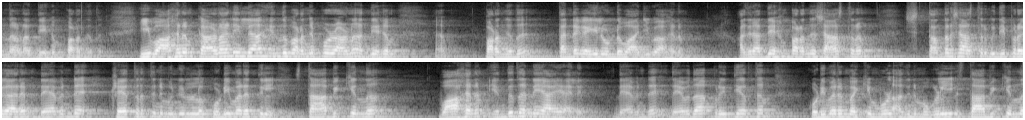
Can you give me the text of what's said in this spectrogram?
എന്നാണ് അദ്ദേഹം പറഞ്ഞത്. ഈ വാഹനം കാണാനില്ല എന്ന് പറഞ്ഞപ്പോഴാണ് അദ്ദേഹം പറഞ്ഞത് തന്റെ കയ്യിലുണ്ട് വാജിവാഹനം. അതിന് അദ്ദേഹം പറഞ്ഞ ശാസ്ത്രം തന്ത്രശാസ്ത്ര വിധിപ്രകാരം ദേവന്റെ ക്ഷേത്രത്തിന് മുന്നിലുള്ള കൊടിമരത്തിൽ സ്ഥാപിക്കുന്ന വാഹനം എന്ത് തന്നെയായാലും ദേവന്റെ ദേവതാ പ്രീത്യർത്ഥം കൊടിമരം വയ്ക്കുമ്പോൾ അതിന് മുകളിൽ സ്ഥാപിക്കുന്ന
